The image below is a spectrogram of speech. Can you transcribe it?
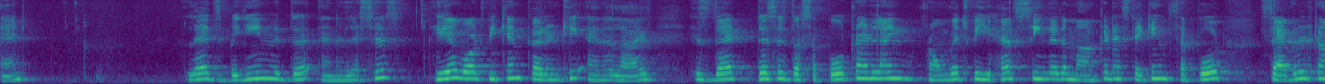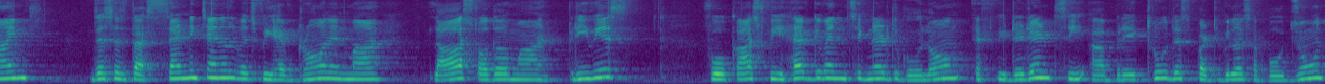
end. Let's begin with the analysis. Here what we can currently analyze is that this is the support trend line from which we have seen that the market has taken support several times this is the ascending channel which we have drawn in my last or the my previous forecast. We have given signal to go long. If we didn't see a breakthrough this particular support zone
